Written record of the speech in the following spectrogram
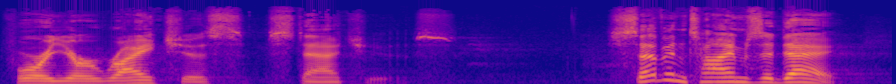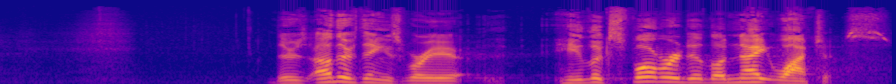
for your righteous statutes seven times a day. There's other things where he, looks forward to the night watches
